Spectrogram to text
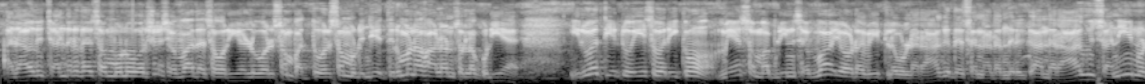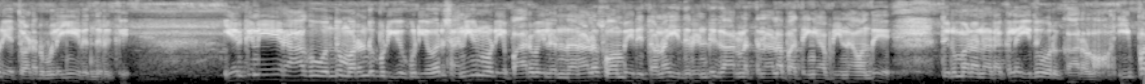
அதாவது சந்திர தசை மூணு வருஷம் செவ்வாய் தசை ஒரு ஏழு வருஷம் பத்து வருஷம் முடிஞ்சு திருமண காலம்னு சொல்லக்கூடிய இருபத்தி எட்டு வயசு வரைக்கும் மேசம் அப்படின்னு செவ்வாயோட வீட்டில் உள்ள ராகு தசை நடந்திருக்கு. அந்த ராகு சனியினுடைய தொடர்புலையும் இருந்திருக்கு. ஏற்கனவே ராகு வந்து முரண்டு பிடிக்கக்கூடியவர் சனியினுடைய பார்வையில் இருந்தனால சோம்பேறித்தனம். இது ரெண்டு காரணத்தினால பார்த்தீங்க அப்படின்னா வந்து திருமணம் நடக்கல. இது ஒரு காரணம். இப்போ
